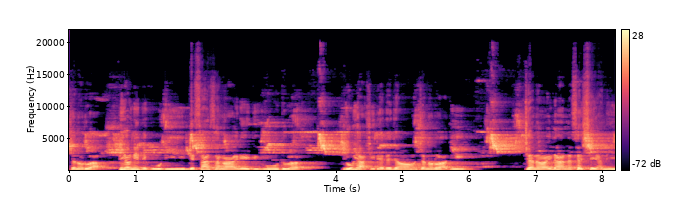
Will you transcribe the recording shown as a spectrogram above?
ကျွန်တော်တို့ကတရုတ်နေ့ဒီကူဒီဒီဆန်း15ရက်နေ့ဒီကူသူတို့က ရိုးရာရှိတဲ့အတွက်ကြောင့်ကျွန်တော်တို့ကဒီဇန်နဝါရီလ28ရက်နေ့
